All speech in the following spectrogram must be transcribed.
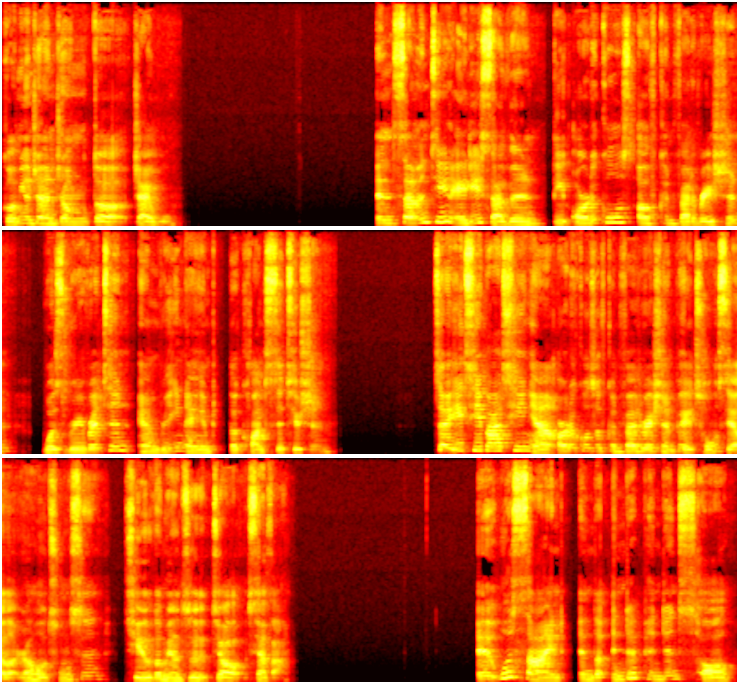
革命战争的债务。In 1787, the Articles of Confederation was rewritten and renamed the Constitution. 在一七八七年，Articles of Confederation 被重写了，然后重新起了个名字叫宪法。It was signed in the Independence Hall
